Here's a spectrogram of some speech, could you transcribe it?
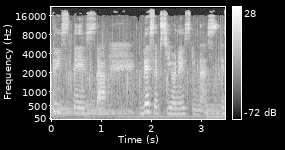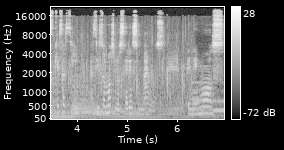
tristeza, decepciones y más. Es que es así, así somos los seres humanos. Tenemos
